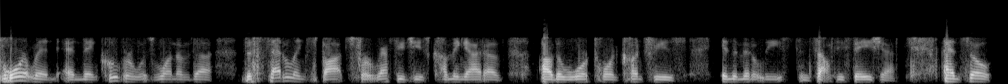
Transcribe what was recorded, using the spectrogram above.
Portland and Vancouver was one of the the settling spots for refugees coming out of uh, the war torn countries in the Middle East and Southeast Asia, and so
